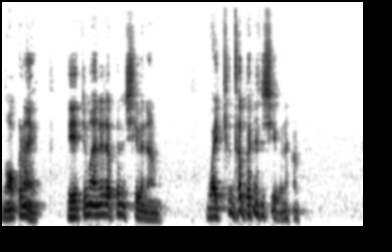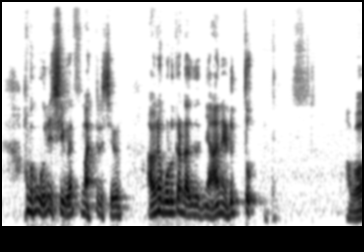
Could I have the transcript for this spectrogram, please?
നോക്കണേ ഏറ്റുമാനൂരപ്പൻ ശിവനാണ്. വൈക്കത്തപ്പനും ശിവനാണ്. അപ്പോൾ ഒരു ശിവൻ മറ്റൊരു ശിവൻ അവനെ കൊടുക്കേണ്ട. അത് ഞാൻ എടുത്തു. അപ്പോൾ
